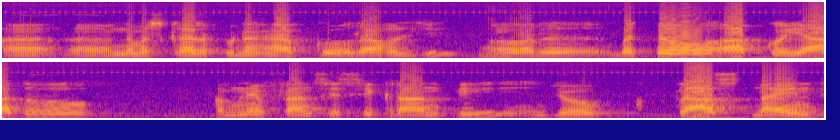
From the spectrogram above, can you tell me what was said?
आ, आ, नमस्कार पुनः आपको राहुल जी, जी। और बच्चों आपको याद हो हमने फ्रांसीसी क्रांति जो क्लास नाइन्थ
